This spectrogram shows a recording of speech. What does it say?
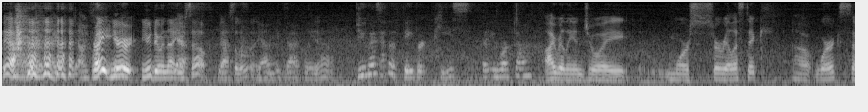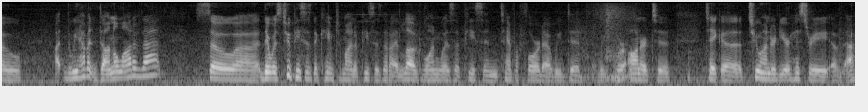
Yeah. I, I'm right. You're it. you're doing that Yes, yourself. yes, Absolutely. Yeah, exactly. Yeah. Do you guys have a favorite piece that you worked on? I really enjoy more surrealistic uh, works. So uh, we haven't done a lot of that. So uh, there was two pieces that came to mind of pieces that I loved. One was a piece in Tampa, Florida. We did. We were honored to take a 200-year history of Af-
